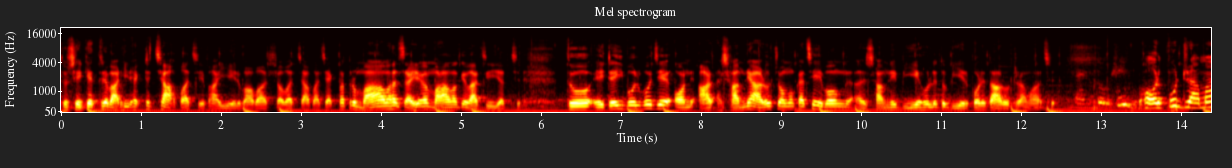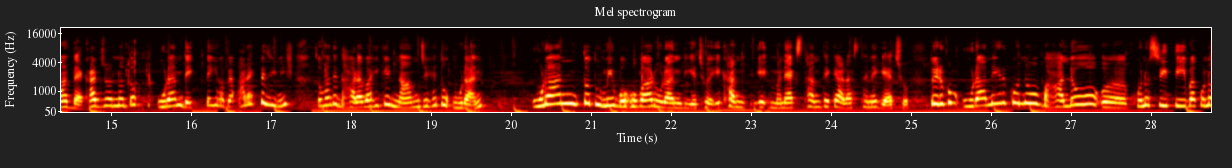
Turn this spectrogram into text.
তো সেক্ষেত্রে বাড়ির একটা চাপ আছে, ভাইয়ের, বাবার, সবার চাপ আছে। একমাত্র মা আমার চাই মা আমাকে বাঁচিয়ে যাচ্ছে। তো এটাই বলব যে আর সামনে আরও চমক আছে এবং সামনে বিয়ে হলে তো বিয়ের পরে তো আরও ড্রামা আছে। ভরপুর ড্রামা দেখার জন্য তো উড়ান দেখতেই হবে। আর একটা জিনিস, তোমাদের ধারাবাহিকের নাম যেহেতু উড়ান উড়ান তো তুমি বহুবার উড়ান দিয়েছ, এখান মানে এক স্থান থেকে আর স্থানে গেছো। তো এরকম উড়ানের কোনো ভালো কোনো স্মৃতি বা কোনো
